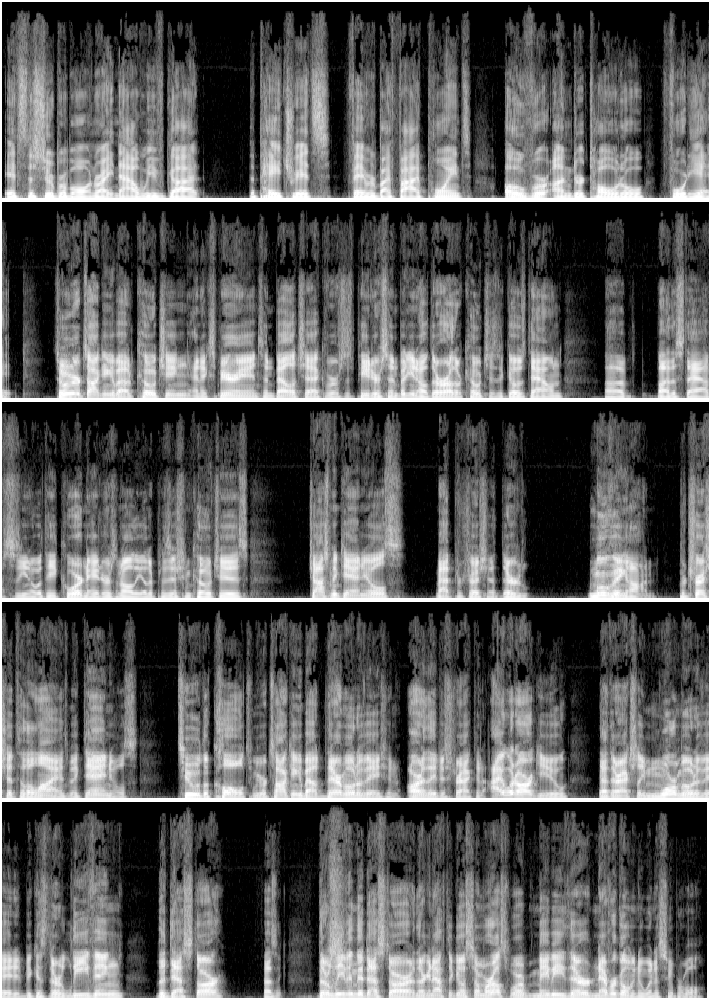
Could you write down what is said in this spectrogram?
It's the Super Bowl. And right now, we've got the Patriots favored by five points, over under total 48. So we were talking about coaching and experience and Belichick versus Pederson, but you know there are other coaches. It goes down uh, by the staffs, you know, with the coordinators and all the other position coaches. Josh McDaniels, Matt Patricia, they're moving on. Patricia to the Lions, McDaniels to the Colts. We were talking about their motivation. Are they distracted? I would argue that they're actually more motivated because they're leaving the Death Star. Fezzik? They're leaving the Death Star and they're going to have to go somewhere else where maybe they're never going to win a Super Bowl.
